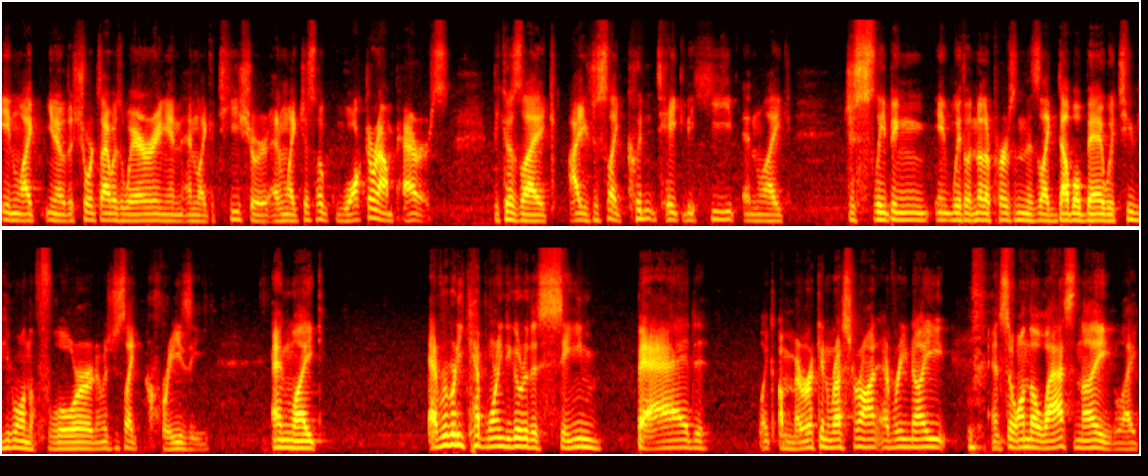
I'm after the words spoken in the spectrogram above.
in like you know the shorts I was wearing and, and like a t-shirt and like just like walked around Paris because like I just like couldn't take the heat and like just sleeping in with another person that's like double bed with two people on the floor and it was just like crazy. And like everybody kept wanting to go to the same bad like American restaurant every night. And so on the last night like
